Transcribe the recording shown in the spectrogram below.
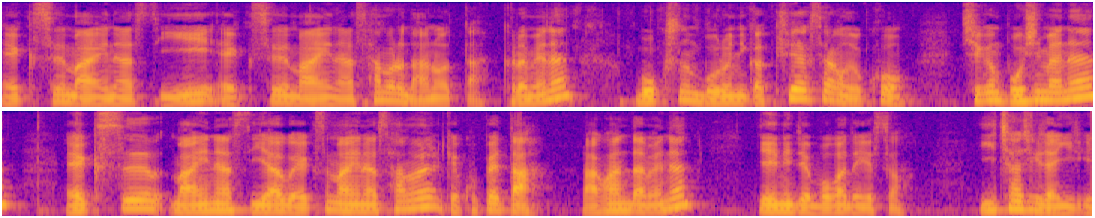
x-2, x-3으로 나누었다. 그러면은 몫은 모르니까 qx라고 놓고 지금 보시면은 x-2하고 x-3을 이렇게 곱했다. 라고 한다면은 얘는 이제 뭐가 되겠어? 2차식이잖아. 이게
